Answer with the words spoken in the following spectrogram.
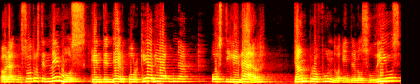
Ahora, nosotros tenemos que entender por qué había una hostilidad tan profundo entre los judíos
